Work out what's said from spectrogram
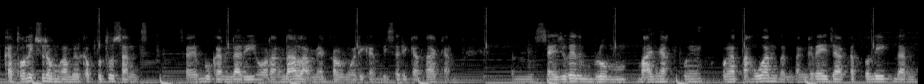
Katolik sudah mengambil keputusan saya bukan dari orang dalam ya kalau mau di, bisa dikatakan dan saya juga belum banyak pengetahuan tentang gereja Katolik dan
